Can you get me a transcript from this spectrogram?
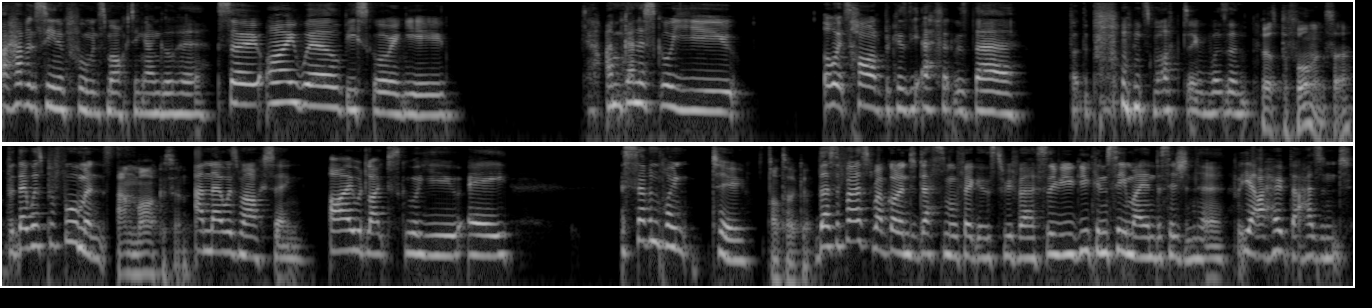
I haven't seen a performance marketing angle here, so I will be scoring you. I'm gonna score you. Oh, it's hard because the effort was there, but the performance marketing wasn't. There was performance though. But there was performance and marketing, and there was marketing. I would like to score you a a 7.2. I'll take it. That's the first time I've gone into decimal figures, to be fair. So you, you can see my indecision here. But yeah, I hope that hasn't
